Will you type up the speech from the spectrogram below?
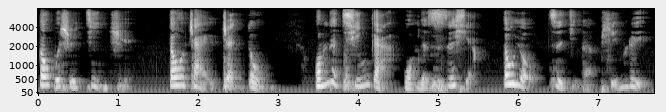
都不是静止，都在震动。我们的情感、我们的思想都有自己的频率。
